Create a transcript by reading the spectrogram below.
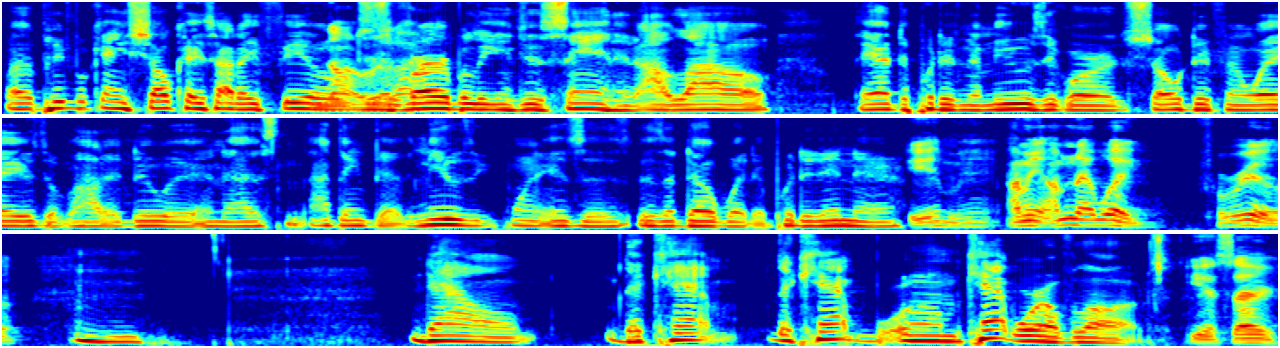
but people can't showcase how they feel No, just real life. verbally and just saying it out loud. They have to put it in the music or show different ways of how to do it, and that's I think that the music point is a is a dope way to put it in there. Yeah, man. I mean, I'm that way for real. Now, the camp, the camp, um, camp world vlogs. Yes, sir.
